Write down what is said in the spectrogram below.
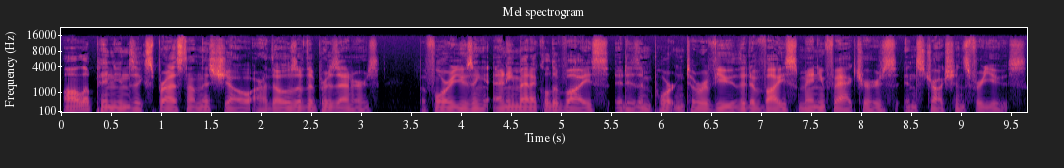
All opinions expressed on this show are those of the presenters. Before using any medical device, it is important to review the device manufacturer's instructions for use.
